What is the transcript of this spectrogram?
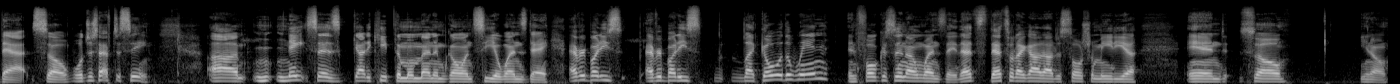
that. So we'll just have to see. Um, Nate says, "Got to keep the momentum going. See you Wednesday. Everybody's everybody's let go of the win and focusing on Wednesday. That's that's what I got out of social media, and so, you know,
